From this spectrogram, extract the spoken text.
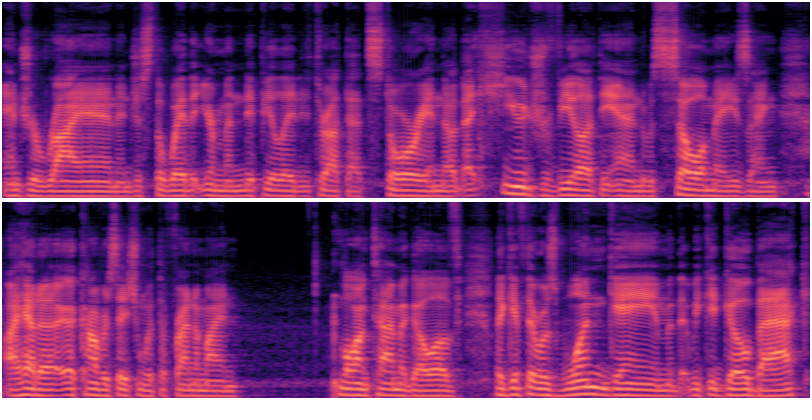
Andrew Ryan and just the way that you're manipulated throughout that story and the, that huge reveal at the end was so amazing. I had a, a conversation with a friend of mine long time ago of like if there was one game that we could go back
